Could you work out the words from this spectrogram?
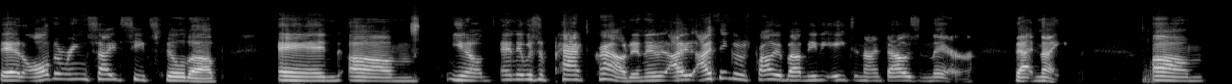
They had all the ringside seats filled up and um you know and it was a packed crowd and it, I I think it was probably about maybe 8 to 9,000 there that night. Um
